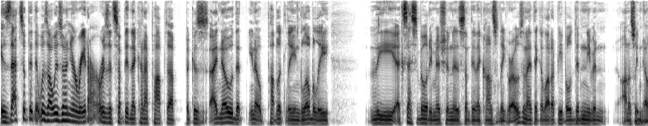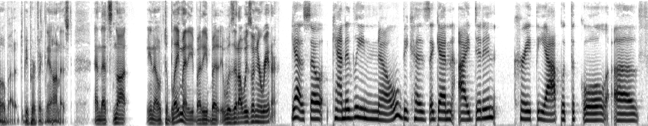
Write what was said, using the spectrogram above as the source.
Is that something that was always on your radar, or is it something that kind of popped up? Because I know that you know publicly and globally, the accessibility mission is something that constantly grows, and I think a lot of people didn't even honestly know about it, to be perfectly honest. And that's not you know to blame anybody, but was it always on your radar? Yeah. So candidly, no, because again, I didn't create the app with the goal of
